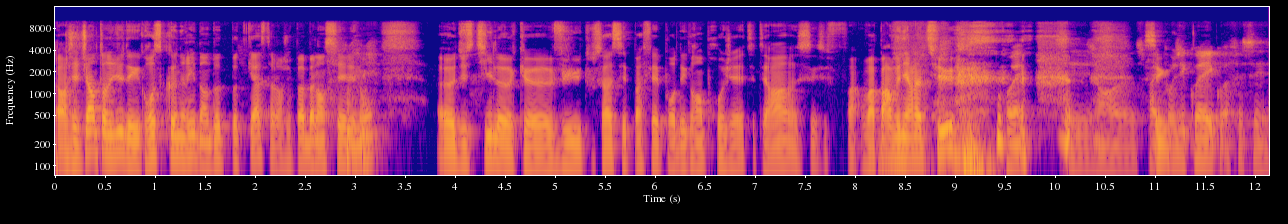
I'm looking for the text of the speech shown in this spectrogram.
Alors j'ai déjà entendu des grosses conneries dans d'autres podcasts, alors je vais pas balancer les noms. Euh, du style que vu tout ça, c'est pas fait pour des grands projets, etc. Enfin, on va pas revenir là-dessus. ouais, c'est genre, euh, c'est pas un projet quoi, quoi. c'est,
